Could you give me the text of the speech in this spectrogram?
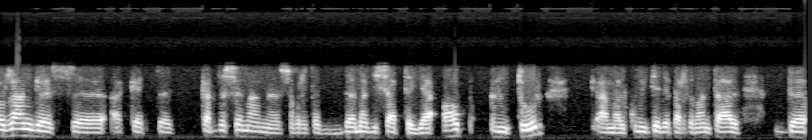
als angles eh, aquest cap de setmana, sobretot demà dissabte, hi ha Hop en Tour, amb el comitè departamental de,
